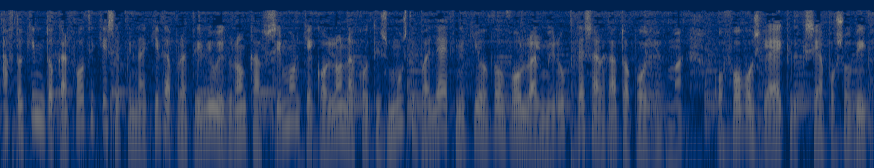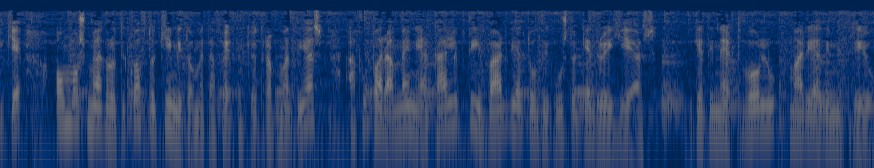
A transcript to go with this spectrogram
αυτοκίνητο καρφώθηκε σε πινακίδα πρατηρίου υγρών καυσίμων και κολόνα φωτισμού στην παλιά εθνική οδό Βόλου Αλμυρού 4 αργά το απόγευμα. Ο φόβος για έκρηξη αποσοβήθηκε, όμως με αγροτικό αυτοκίνητο μεταφέρθηκε ο τραυματίας, αφού παραμένει ακάλυπτη η βάρδια του οδηγού στο κέντρο υγείας. Για την ΕΡΤ Βόλου, Μαρία Δημητρίου.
